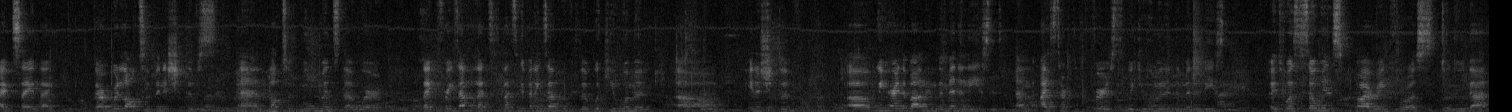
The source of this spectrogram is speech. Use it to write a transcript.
I'd say like there were lots of initiatives and lots of movements that were, like for example, let's let's give an example of the Wiki Women uh, initiative. Uh, we heard about in the Middle East, and I started the first Wiki Women in the Middle East. It was so inspiring for us to do that,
